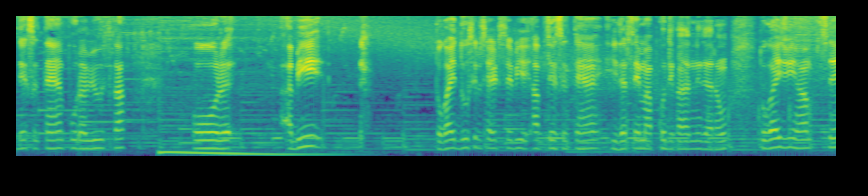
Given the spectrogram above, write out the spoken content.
देख सकते हैं पूरा व्यू इसका। और अभी तो गाइज़ दूसरी साइड से भी आप देख सकते हैं, इधर से मैं आपको दिखाने जा रहा हूँ। तो गाइज़ यहाँ से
